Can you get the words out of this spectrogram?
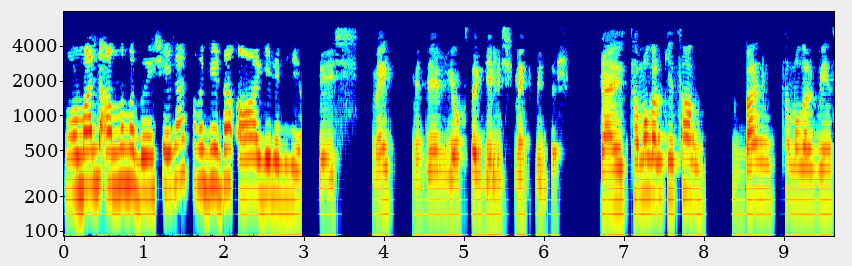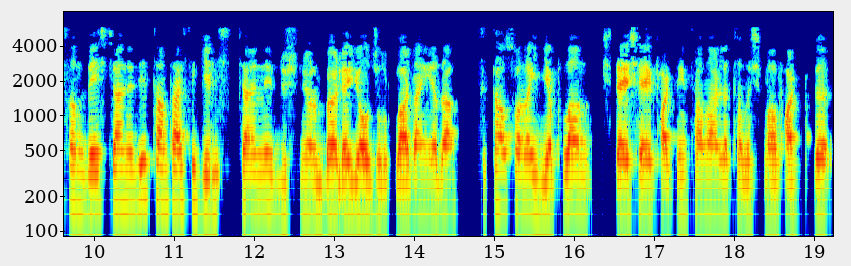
normalde anlamadığın şeyler sana birden ağır gelebiliyor. Değişmek midir yoksa gelişmek midir? Yani tam olarak insan ben tam olarak bir insanın değişeceğini değil tam tersi gelişeceğini düşünüyorum böyle yolculuklardan ya da çıktıktan sonra yapılan işte şey farklı insanlarla tanışma, farklı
